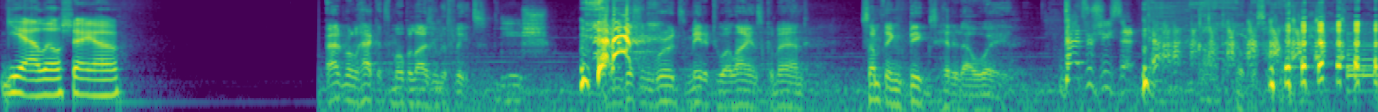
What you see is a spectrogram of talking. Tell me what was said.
Yeah, Lil Shayo. Admiral Hackett's mobilizing the fleets. Yeesh. I'm guessing words made it to Alliance Command. Something big's headed our way. That's what she said. God help us.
